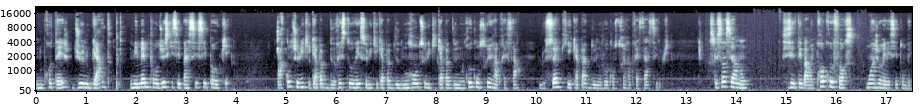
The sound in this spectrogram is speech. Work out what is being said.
nous protège, Dieu nous garde, mais même pour Dieu, ce qui s'est passé, c'est pas ok. Par contre, celui qui est capable de restaurer, celui qui est capable de nous rendre, celui qui est capable de nous reconstruire après ça, le seul qui est capable de nous reconstruire après ça, c'est lui. Parce que sincèrement, si c'était par mes propres forces, moi j'aurais laissé tomber.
